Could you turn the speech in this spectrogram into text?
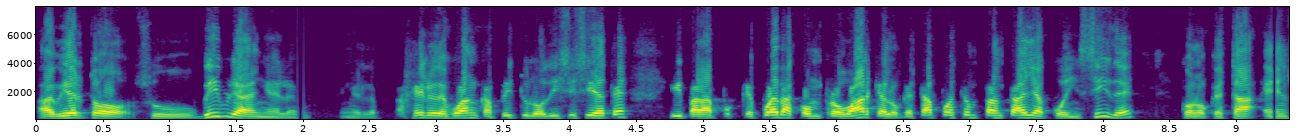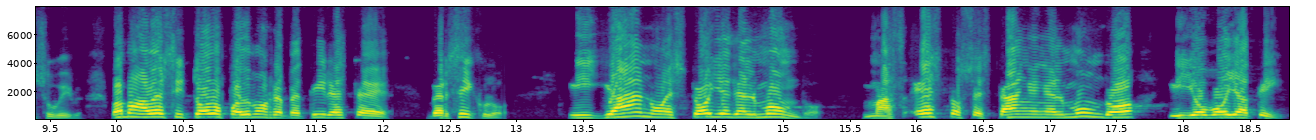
abierto su Biblia en el, en el Evangelio de Juan, capítulo 17, y para que pueda comprobar que lo que está puesto en pantalla coincide con lo que está en su Biblia. Vamos a ver si todos podemos repetir este versículo. Y ya no estoy en el mundo, mas estos están en el mundo y yo voy a ti.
